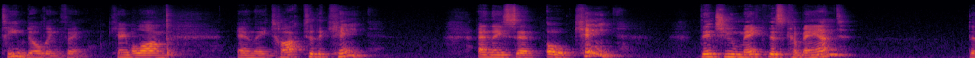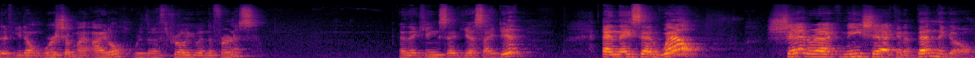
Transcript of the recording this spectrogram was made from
team building thing came along and they talked to the king. And they said, Oh, king, didn't you make this command that if you don't worship my idol, we're going to throw you in the furnace? And the king said, Yes, I did. And they said, Well, Shadrach, Meshach, and Abednego,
